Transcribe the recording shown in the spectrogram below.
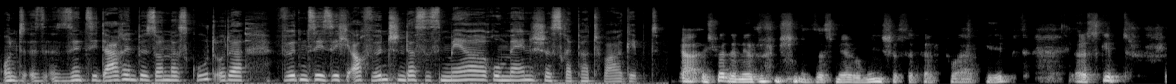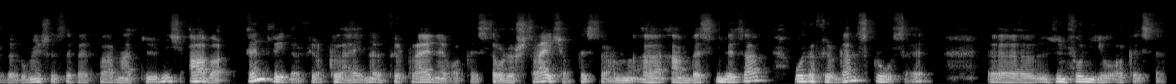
und sind sie darin besonders gut oder würden Sie sich auch wünschen, dass es mehr rumänisches Repertoire gibt? Ja, ich würde mir wünschen, dass es mehr rumänisches Repertoire gibt. Es gibt rumänisches Repertoire natürlich, aber entweder für kleine, für kleine Orchester oder Streichorchester am, äh, am besten gesagt, oder für ganz große äh, Symphonieorchester.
